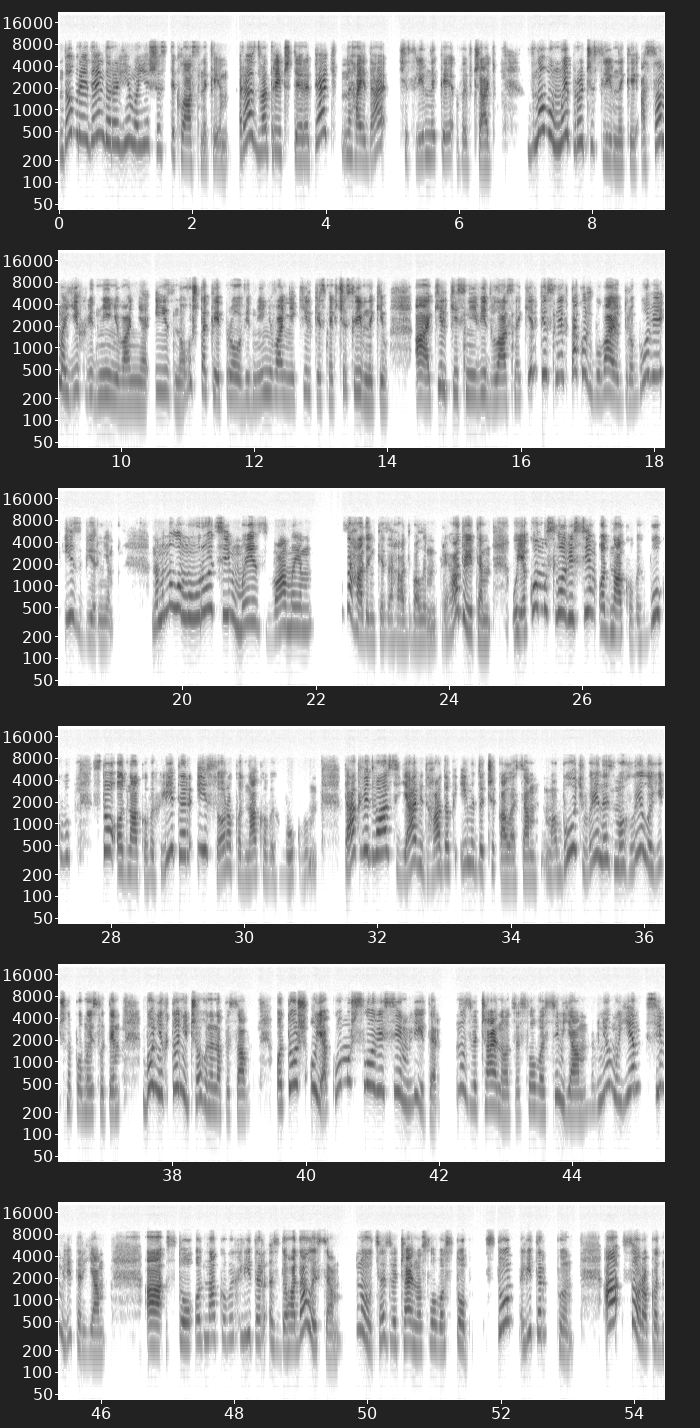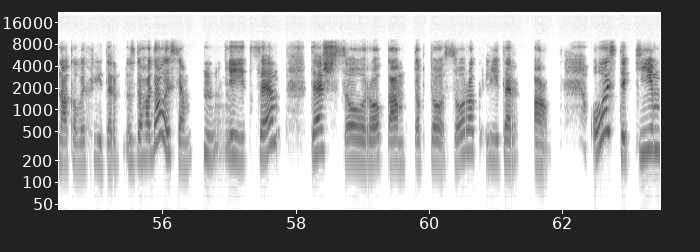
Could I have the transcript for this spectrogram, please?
Добрий день, дорогі мої шестикласники. Раз, два, три, чотири, п'ять. Гайда числівники вивчать. Знову ми про числівники, а саме їх відмінювання. І знову ж таки про відмінювання кількісних числівників. А кількісні від власне кількісних також бувають дробові і збірні. На минулому уроці ми з вами загадоньки загадували. Пригадуєте, у якому слові 7 однакових букв, 100 однакових літер і 40 однакових букв. Так від вас я відгадок і не дочекалася. Мабуть, ви не змогли логічно помислити, бо ніхто нічого не написав. Отож, у якому ж слові 7 літер? Ну, звичайно, це слово сім'я. В ньому є 7 літер я. А 100 однакових літер здогадалися? Ну, це, звичайно, слово стоп 100 літер П, а 40 однакових літер. Здогадалися? І це теж 40, тобто 40 літер А. Ось такі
